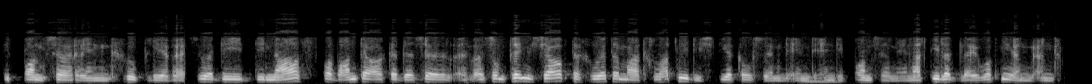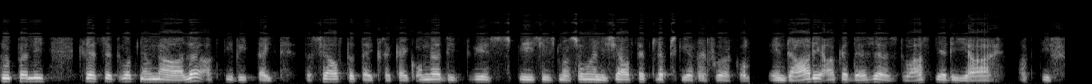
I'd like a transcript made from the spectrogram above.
Die panser en groeplewe. So die die naasverwante akkedisse is omtrent dieselfde grootte maar glad nie die stekels en en en die panser nie. Natuurlik bly ook nie in in groepe nie. Chris het ook nou na hulle aktiwiteit terselfdertyd gekyk omdat die twee spesies maar sommer in dieselfde klipskeure voorkom. En daardie akkedisse is dwars deur die jaar aktief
